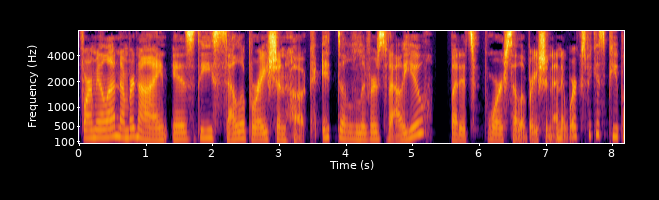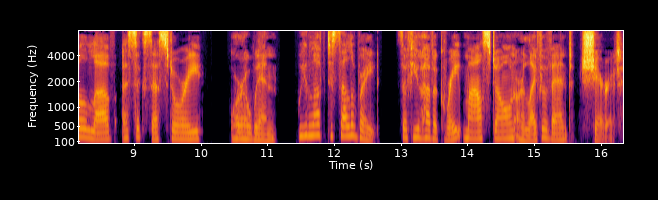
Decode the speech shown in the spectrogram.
formula number nine, is the celebration hook. It delivers value, but it's for celebration and it works because people love a success story or a win. We love to celebrate. So if you have a great milestone or life event, share it.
